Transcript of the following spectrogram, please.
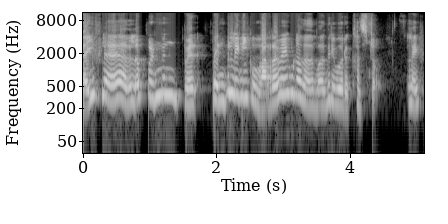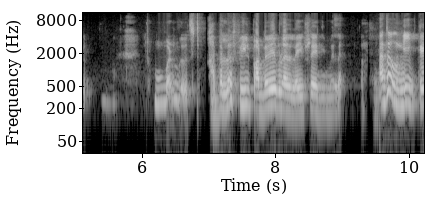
லைஃப்ல அதெல்லாம் பெண்ணு பெண் பிள்ளைங்களுக்கு வரவே கூடாது. அது மாதிரி ஒரு கஷ்டம். லைஃப்ல ரொம்ப அனுபவிச்சிட்டேன் அதெல்லாம் ஃபீல் பண்ணவே கூடாது லைஃப்ல இனிமேல. அதான் உங்களுக்கு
